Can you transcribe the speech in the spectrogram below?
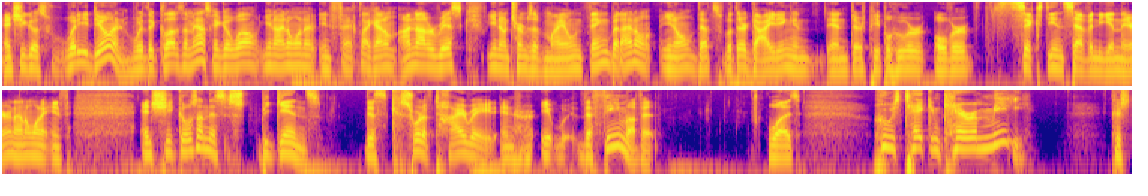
And she goes, "What are you doing with the gloves and mask?" I go, "Well, you know, I don't want to infect. Like, I don't. I'm not a risk, you know, in terms of my own thing. But I don't. You know, that's what they're guiding. And and there's people who are over 60 and 70 in there, and I don't want to infect." And she goes on this begins this sort of tirade, and her it the theme of it was, "Who's taking care of me?" Because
